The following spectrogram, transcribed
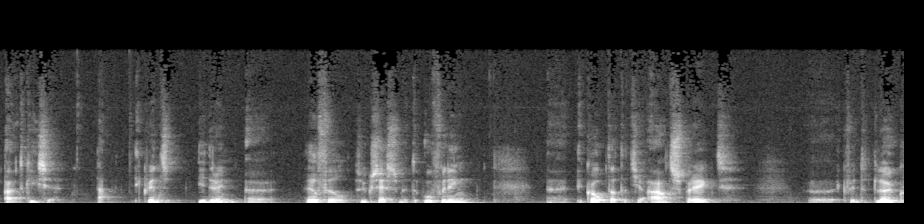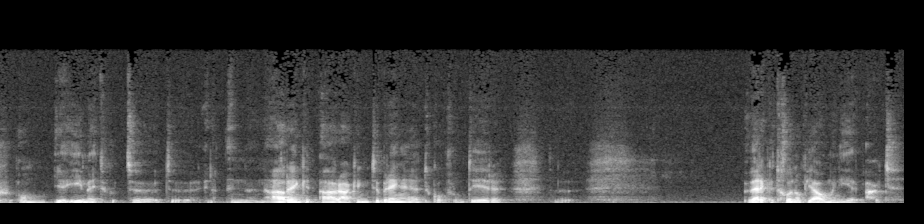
uitkiezen. Nou, ik wens iedereen uh, heel veel succes met de oefening. Uh, ik hoop dat het je aanspreekt. Uh, ik vind het leuk om je hiermee te, te, in, in aanraking te brengen, te confronteren. Werk het gewoon op jouw manier uit.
